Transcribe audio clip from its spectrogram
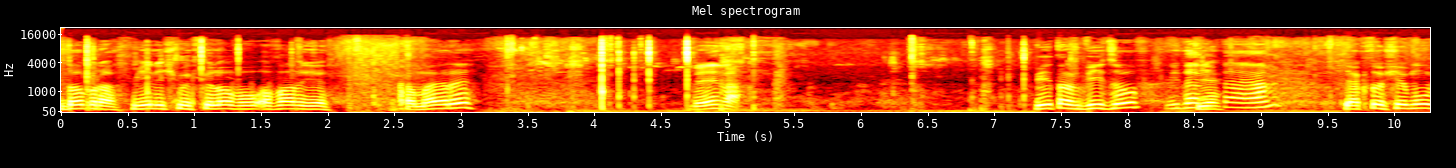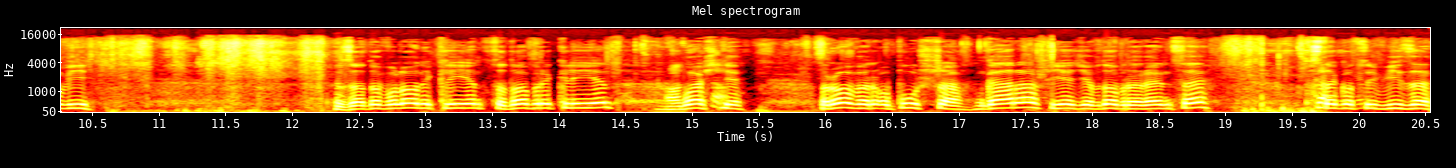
Dobra, mieliśmy chwilową awarię kamery. Bywa. Witam widzów. Witam, witam. Jak to się mówi, zadowolony klient to dobry klient. O, Właśnie rower opuszcza garaż, jedzie w dobre ręce. Z tego co widzę,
